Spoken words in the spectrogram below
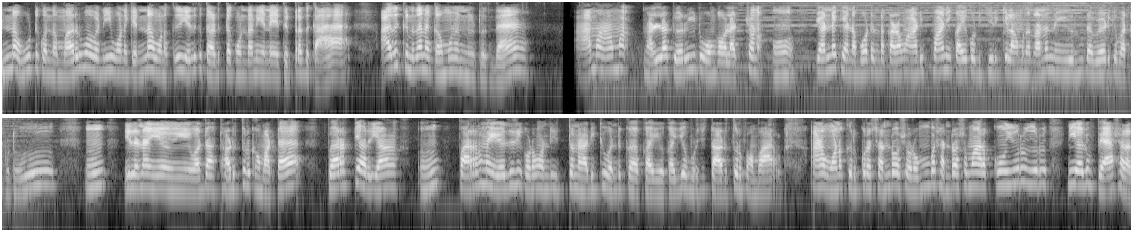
என்ன வீட்டுக்கு வந்த மருமவனி உனக்கு என்ன உனக்கு? எதுக்கு தடுத்த கொண்டான்னு என்னைய திட்டுறதுக்கா? அதுக்குன்னு தான் நான் கம்முன்னு இருந்தேன். ஆமாம் ஆமாம் நல்லா தெரியுது உங்கள் லட்சணம். ம். என்னைக்கு என்னை போட்டு இந்த கிழமை அடிப்பா நீ கை கொட்டி சிரிக்கலாம்னு தானே நீ இருந்த வேடிக்கை பார்த்துக்கிட்டு ம். இல்லைனா வந்து தடுத்துருக்க மாட்டேன் பிறட்டியாரியா ம். பரம எதிரி கூட வந்து இத்தனை அடிக்கு வந்து க கையை கையை பிடிச்சி தடுத்துருப்பான் பாரு. ஆனால் உனக்கு இருக்கிற சந்தோஷம் ரொம்ப சந்தோஷமாக இருக்கும். இரு இரு. நீ எதுவும் பேசலை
